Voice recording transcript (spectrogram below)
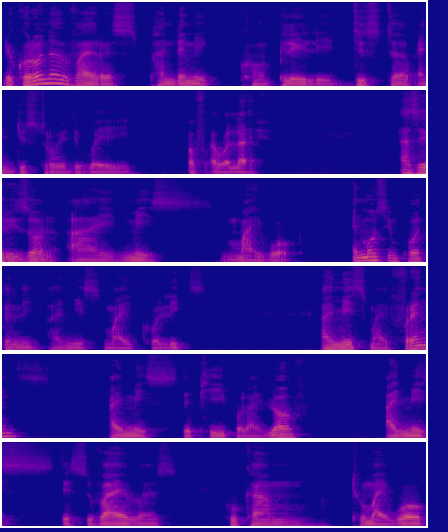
The coronavirus pandemic completely disturbed and destroyed the way of our life. As a result, I miss my work. And most importantly, I miss my colleagues. I miss my friends. I miss the people I love. I miss the survivors who come to my work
